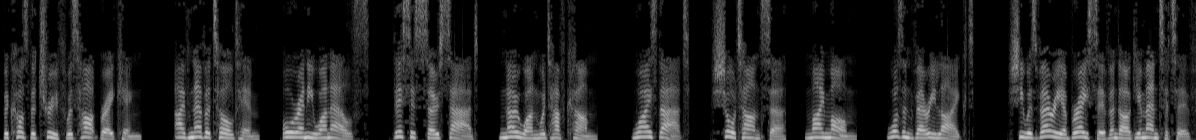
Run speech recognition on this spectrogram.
because the truth was heartbreaking. I've never told him, or anyone else. This is so sad. No one would have come. Why's that? Short answer. My mom wasn't very liked. She was very abrasive and argumentative.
